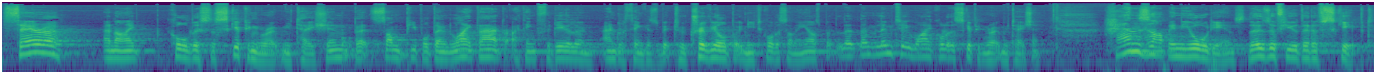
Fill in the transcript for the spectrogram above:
Sarah and I call this a skipping rope mutation, but some people don't like that. I think Fadil and Andrew think it's a bit too trivial, but we need to call it something else. But let, let, let me tell you why I call it a skipping rope mutation. Hands up in the audience, those of you that have skipped.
